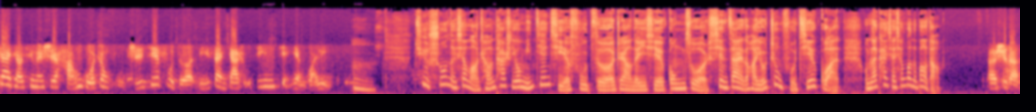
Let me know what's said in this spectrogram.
下一条新闻是韩国政府直接负责离散家属基因检验管理。嗯，据说呢，像往常它是由民间企业负责这样的一些工作，现在的话由政府接管。我们来看一下相关的报道。呃，是的，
